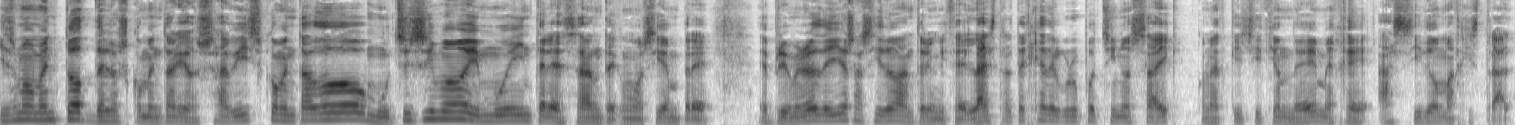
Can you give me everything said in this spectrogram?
Y es momento de los comentarios. Habéis comentado muchísimo y muy interesante, como siempre. El primero de ellos ha sido Antonio dice, la estrategia del grupo chino SAIC con la adquisición de MG ha sido magistral,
